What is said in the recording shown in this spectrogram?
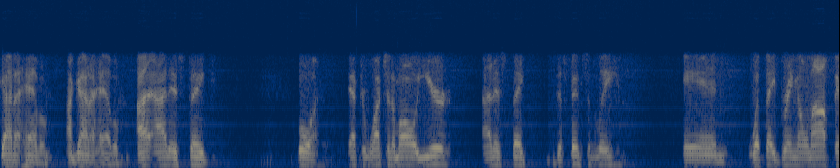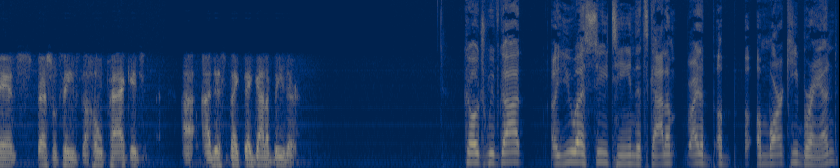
Gotta have them. I gotta have them. I, I just think, boy, after watching them all year, I just think defensively and what they bring on offense, special teams, the whole package, I, I just think they got to be there. Coach, we've got a USC team that's got a right a, a, a marquee brand.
